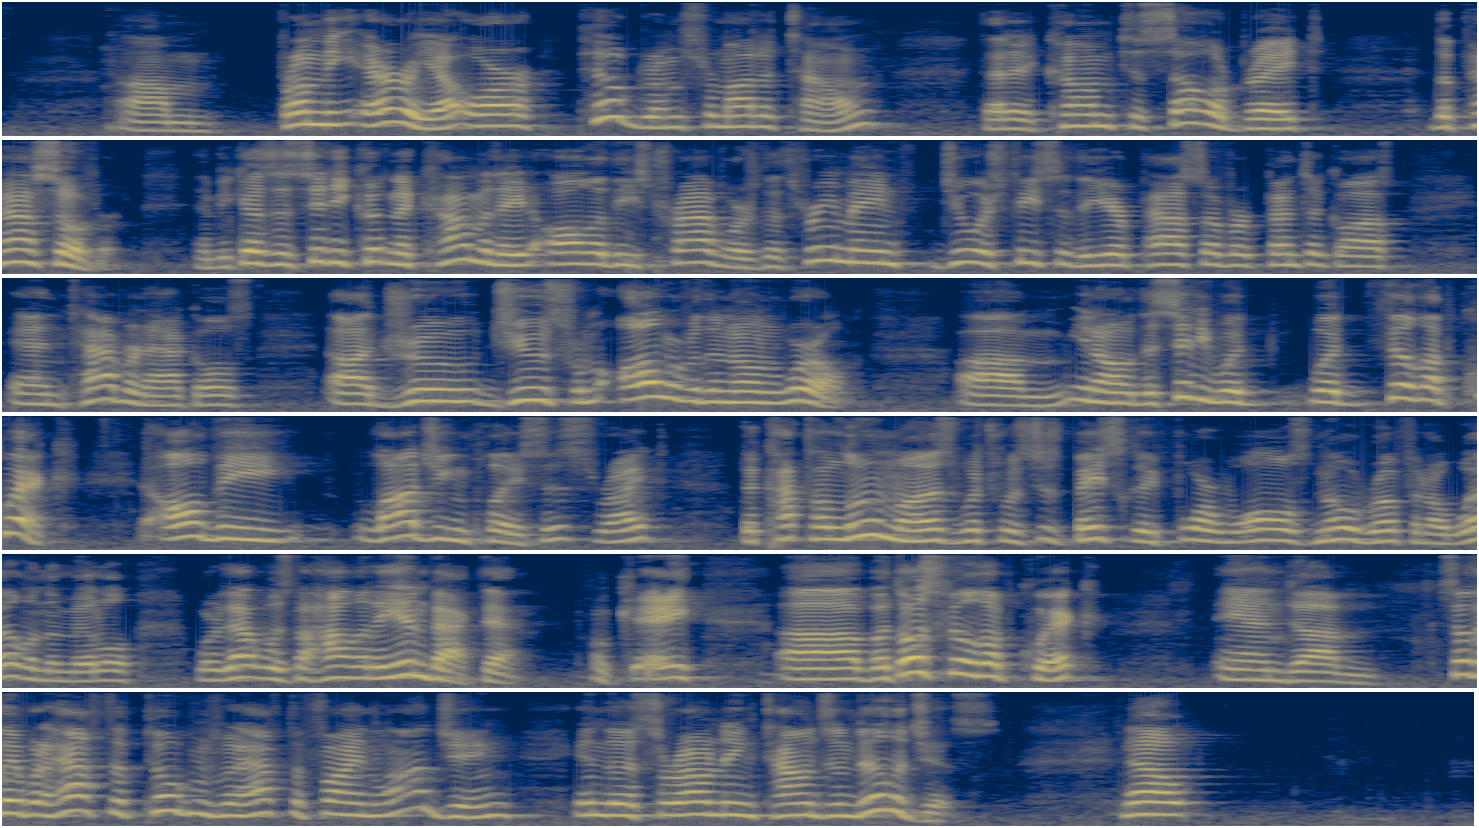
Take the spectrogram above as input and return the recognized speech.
um, from the area or pilgrims from out of town that had come to celebrate the Passover. And because the city couldn't accommodate all of these travelers, the three main Jewish feasts of the year Passover, Pentecost, and Tabernacles uh, drew Jews from all over the known world. Um, you know, the city would, would fill up quick. All the lodging places, right? The katalumas, which was just basically four walls, no roof, and a well in the middle, where that was the Holiday Inn back then. Okay? Uh, but those filled up quick. And um, so they would have to, pilgrims would have to find lodging in the surrounding towns and villages. Now,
